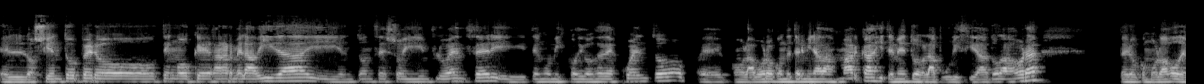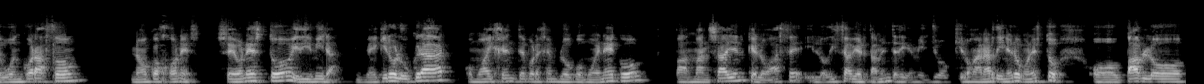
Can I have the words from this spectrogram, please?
lo siento, pero tengo que ganarme la vida y entonces soy influencer y tengo mis códigos de descuento, eh, colaboro con determinadas marcas y te meto la publicidad a todas horas, pero como lo hago de buen corazón, no cojones, sé honesto y di, mira, me quiero lucrar, como hay gente, por ejemplo, como en Eco, Pazman Science, que lo hace y lo dice abiertamente, dice, yo quiero ganar dinero con esto, o Pablo,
